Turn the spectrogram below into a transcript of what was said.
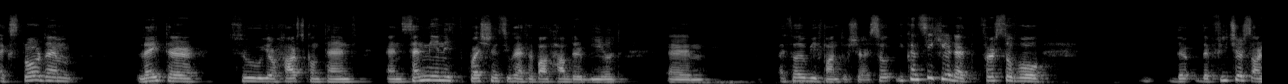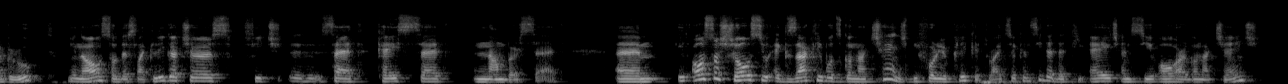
explore them later to your heart's content and send me any questions you have about how they're built. Um, I thought it'd be fun to share. So you can see here that first of all, the, the features are grouped, you know, so there's like ligatures, feature uh, set, case set, number set. Um, it also shows you exactly what's gonna change before you click it, right? So you can see that the TH and CO are gonna change.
